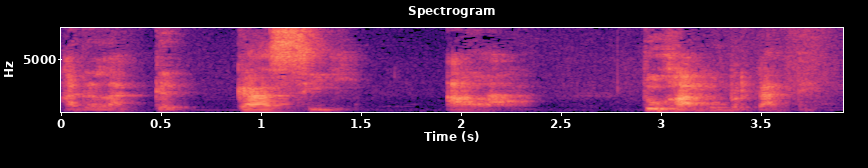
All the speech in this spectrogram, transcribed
adalah kekasih Allah. Tuhan memberkati.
